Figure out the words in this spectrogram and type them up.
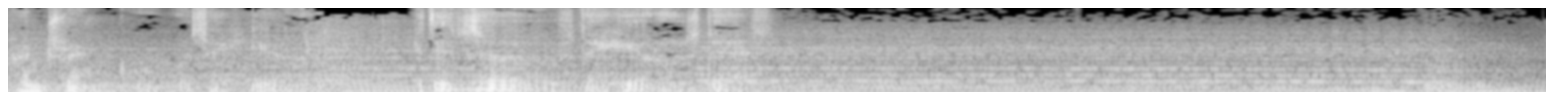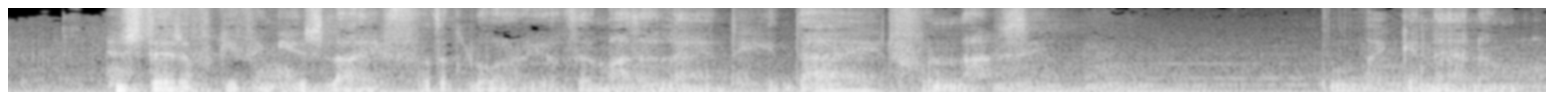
Kontrenko was a hero. He deserved the hero's death. Instead of giving his life for the glory of the motherland, he died for nothing. Like an animal.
